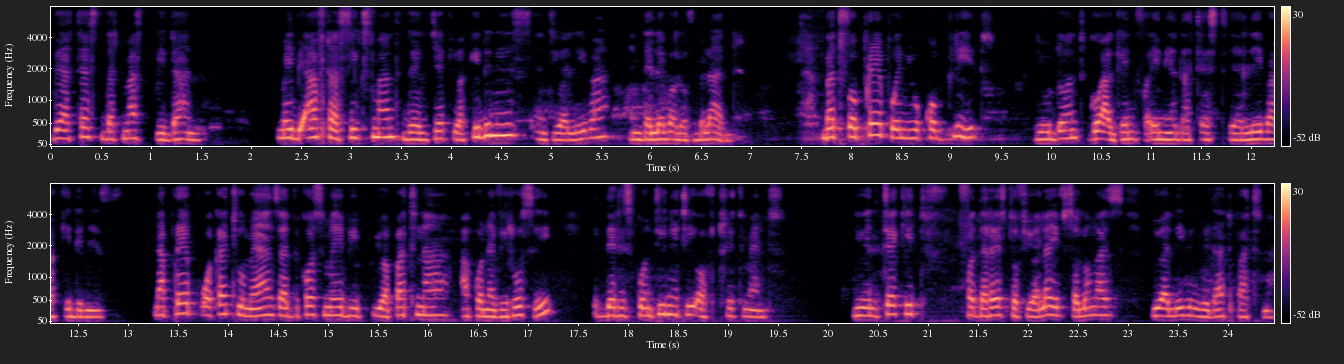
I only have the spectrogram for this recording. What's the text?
there are tests that must be done. Maybe after six months, they'll check your kidneys and your liver and the level of blood. But for PrEP, when you complete, you don't go again for any other test, your liver, kidneys. Na PrEP wakati umeanza because maybe your partner ako na virusi, there is continuity of treatment. You will take it for the rest of your life so long as you are living with that partner.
